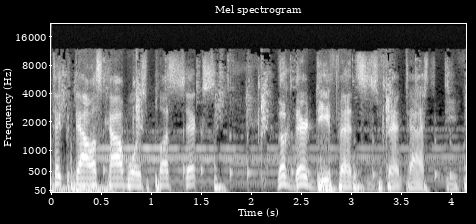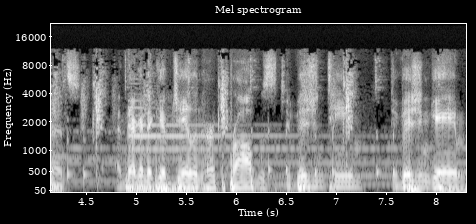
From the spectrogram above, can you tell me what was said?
Take the Dallas Cowboys plus six. Look, their defense is a fantastic defense, and they're going to give Jalen Hurts problems. Division team, division game,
